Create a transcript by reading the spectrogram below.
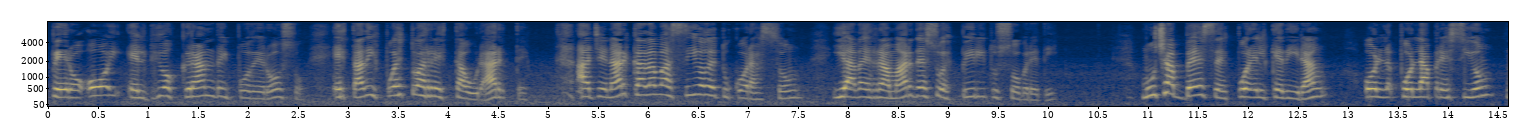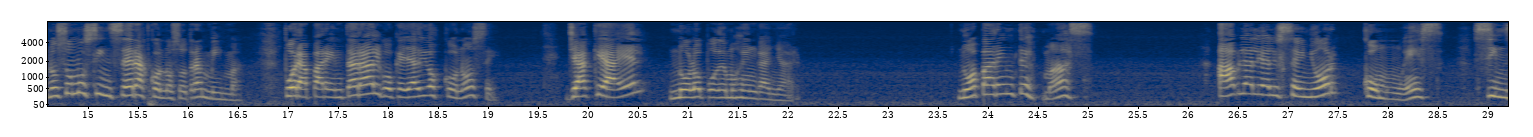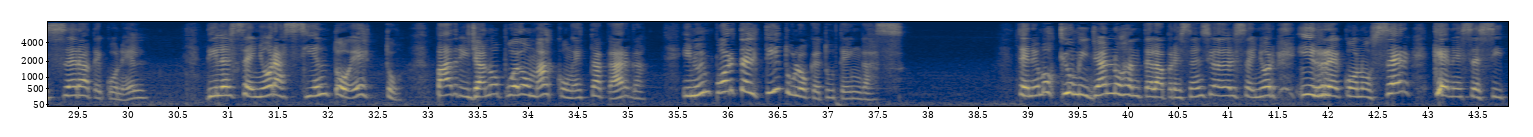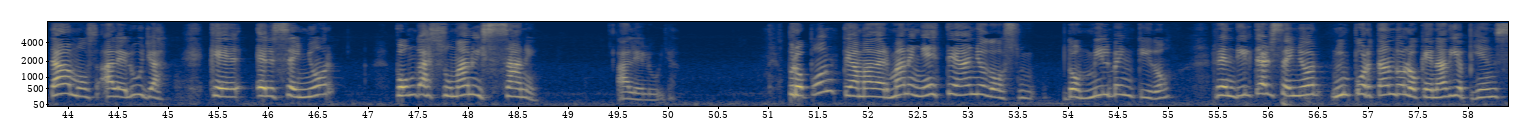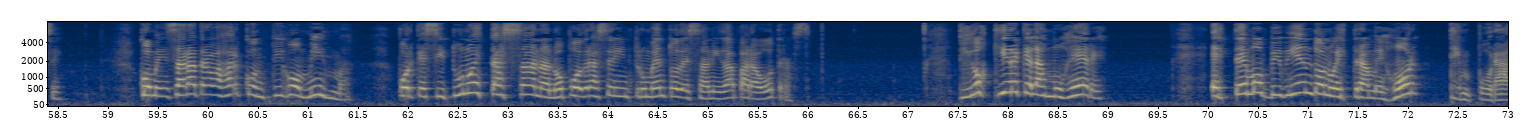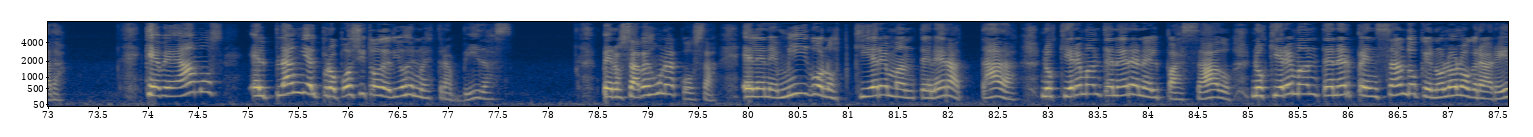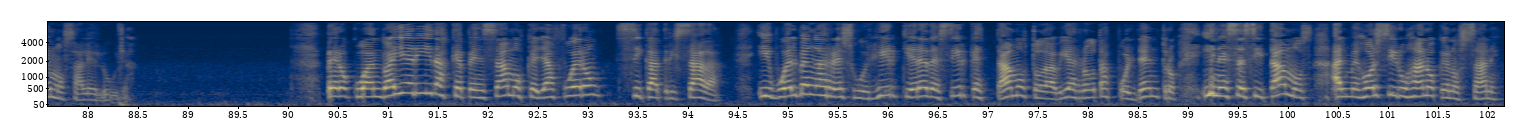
pero hoy el Dios grande y poderoso está dispuesto a restaurarte, a llenar cada vacío de tu corazón y a derramar de su espíritu sobre ti. Muchas veces por el que dirán o por la presión no somos sinceras con nosotras mismas, por aparentar algo que ya Dios conoce, ya que a Él no lo podemos engañar. No aparentes más. Háblale al Señor como es sincérate con Él. Dile, Señor, asiento esto. Padre, ya no puedo más con esta carga. Y no importa el título que tú tengas. Tenemos que humillarnos ante la presencia del Señor y reconocer que necesitamos, aleluya, que el Señor ponga su mano y sane. Aleluya. Proponte, amada hermana, en este año 2022, rendirte al Señor, no importando lo que nadie piense. Comenzar a trabajar contigo misma, porque si tú no estás sana, no podrás ser instrumento de sanidad para otras. Dios quiere que las mujeres estemos viviendo nuestra mejor temporada, que veamos el plan y el propósito de Dios en nuestras vidas. Pero sabes una cosa, el enemigo nos quiere mantener atadas, nos quiere mantener en el pasado, nos quiere mantener pensando que no lo lograremos, aleluya. Pero cuando hay heridas que pensamos que ya fueron cicatrizadas y vuelven a resurgir, quiere decir que estamos todavía rotas por dentro y necesitamos al mejor cirujano que nos sane,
